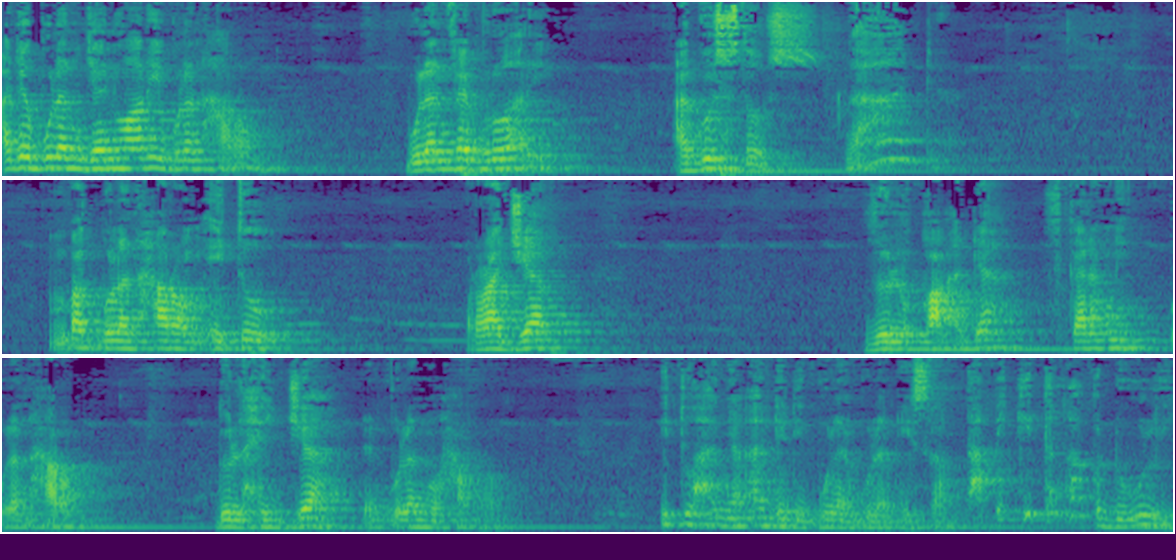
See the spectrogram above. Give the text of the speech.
Ada bulan Januari, bulan haram. Bulan Februari, Agustus, nggak ada. Empat bulan haram itu Rajab, Zulqa'dah, sekarang nih bulan haram. Dzulhijjah dan bulan Muharram. itu hanya ada di bulan-bulan Islam, tapi kita nggak peduli.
